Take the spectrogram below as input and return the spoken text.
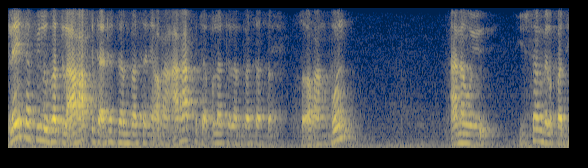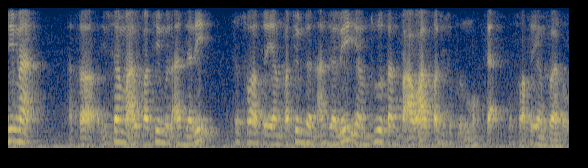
Laisa fi lughatil Arab tidak ada dalam bahasanya orang Arab, tidak pula dalam bahasa se seorang pun. Anahu yusamil qadima atau yusama al qadimul azali sesuatu yang qadim dan azali yang dulu tanpa awal kok disebut muhdas, sesuatu yang baru.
